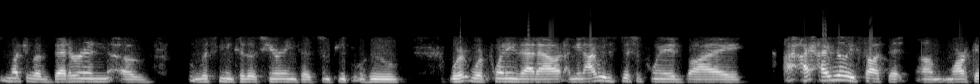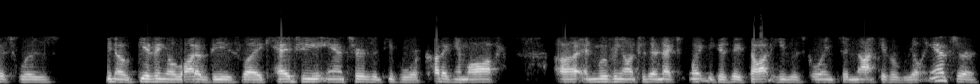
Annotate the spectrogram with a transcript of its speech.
much of a veteran of listening to those hearings as some people who were, were pointing that out. I mean, I was disappointed by. I, I really thought that um, Marcus was, you know, giving a lot of these like hedgy answers, and people were cutting him off uh, and moving on to their next point because they thought he was going to not give a real answer.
